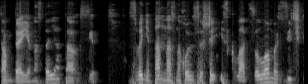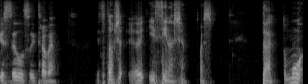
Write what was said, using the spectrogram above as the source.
там, де є в нас теля та всі свині, там в нас знаходиться ще і склад соломи, січки, силосу і трави. І це там ще е, і сіна ще. Ось. Так, тому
